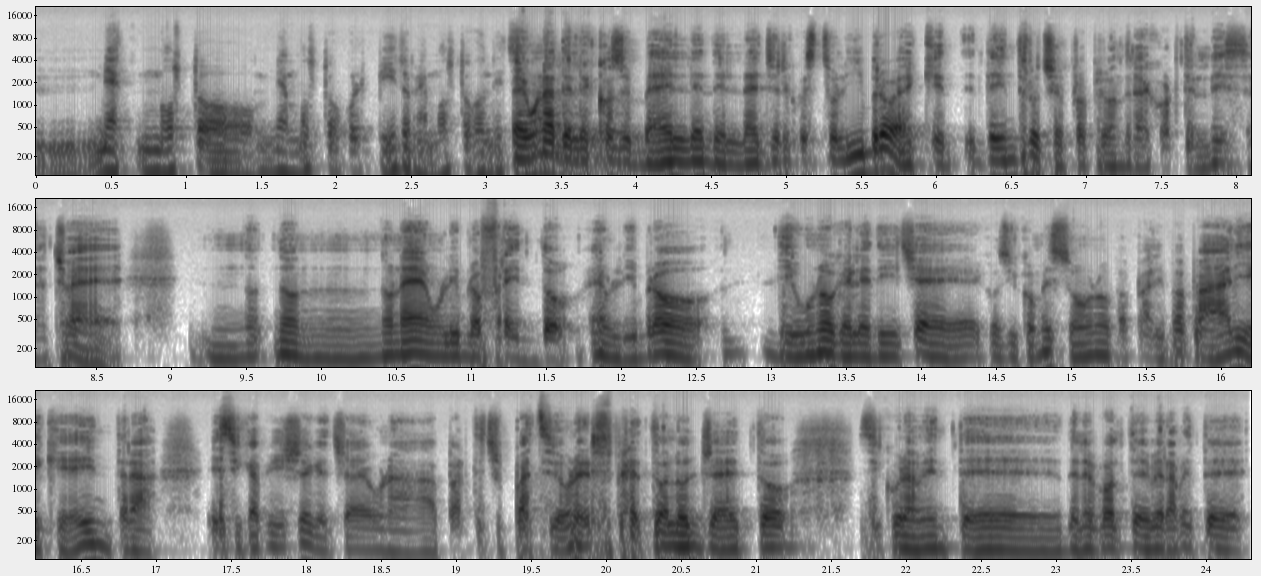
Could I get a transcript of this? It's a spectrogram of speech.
mi, molto, mi, ha molto colpito, mi ha molto condizionato. Beh, una delle cose belle del leggere questo libro è che dentro c'è proprio Andrea Cortellessa, cioè no, non, non, è un libro freddo, è un libro di uno che le dice così come sono, papali papali, e che entra e si capisce che c'è una partecipazione rispetto all'oggetto, sicuramente delle volte veramente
